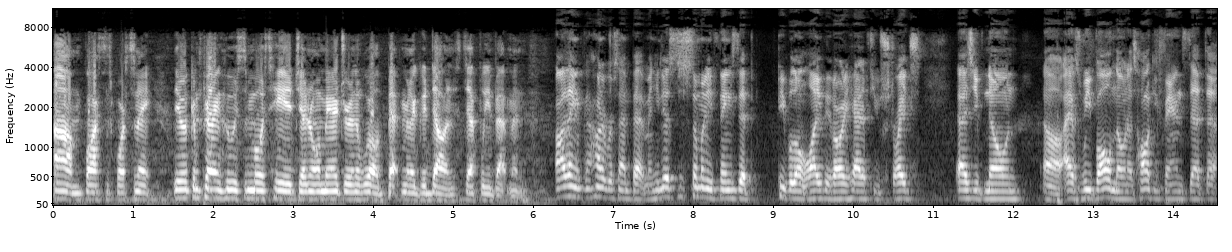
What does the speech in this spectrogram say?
um, Boston Sports Tonight. They were comparing who's the most hated general manager in the world, Bettman or Goodell, and it's definitely Bettman. I think 100% Bettman. He does just so many things that people don't like. They've already had a few strikes, as you've known, uh, as we've all known as hockey fans, that the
